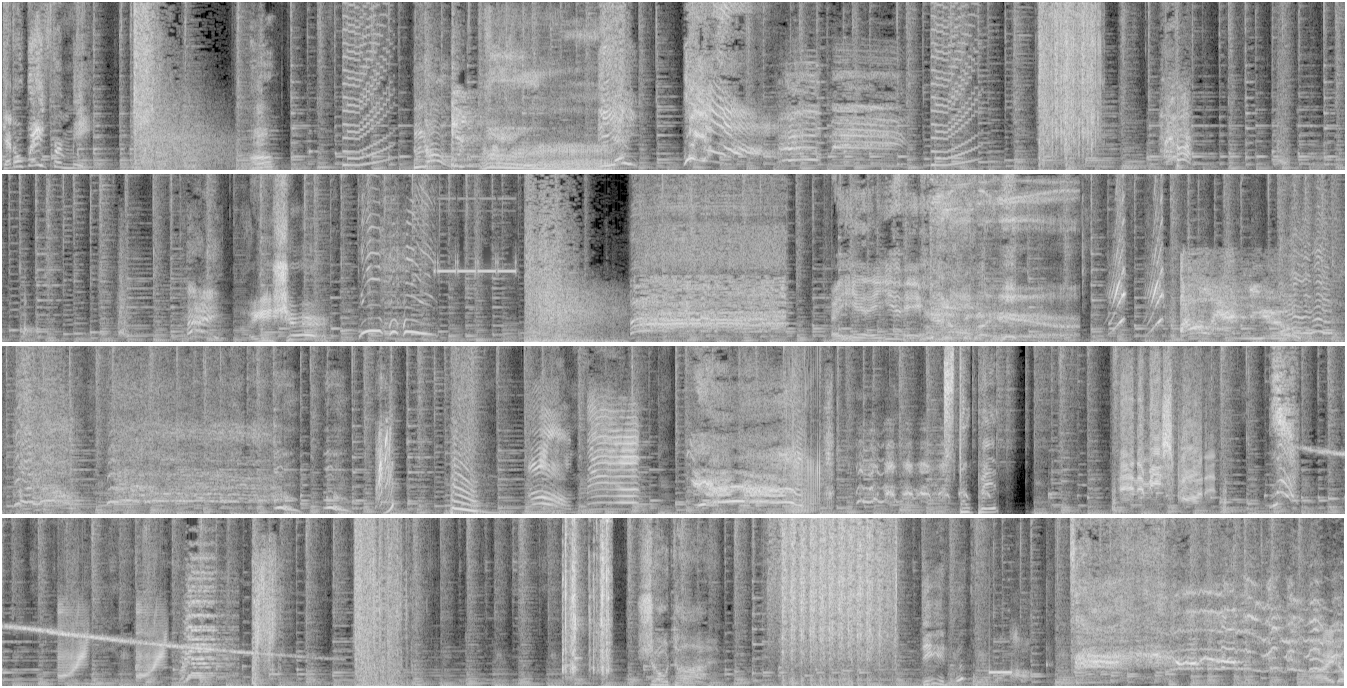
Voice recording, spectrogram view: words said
Get away from me! Huh? No! Help me! Hey! Are you sure? Get over here!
